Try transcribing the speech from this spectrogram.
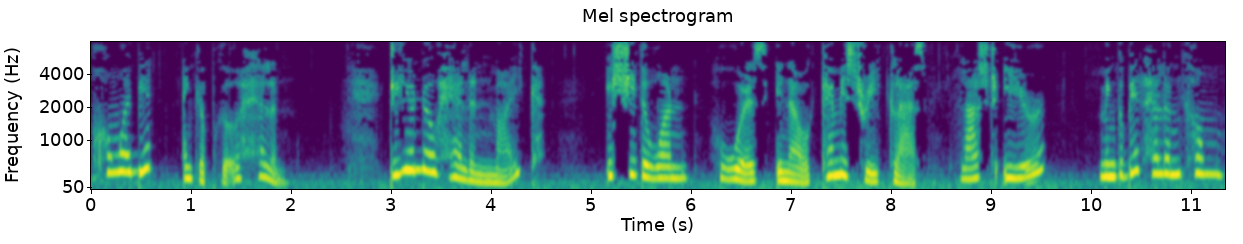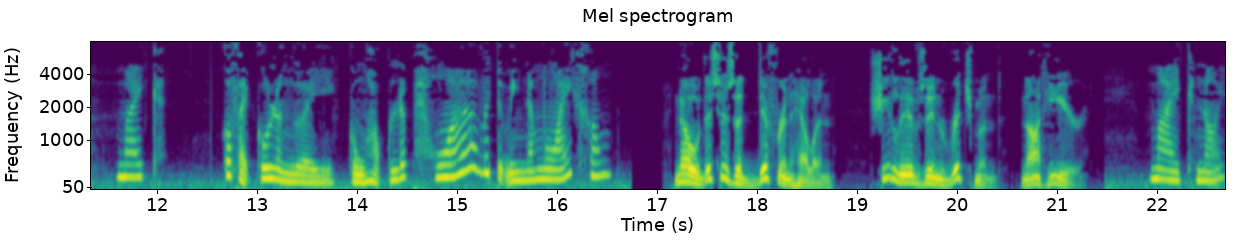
không ai biết anh gặp gỡ Helen. Do you know Helen, Mike? Is she the one who was in our chemistry class last year? Mình có biết Helen không, Mike? Có phải cô là người cùng học lớp hóa với tụi mình năm ngoái không? No, this is a different Helen. She lives in Richmond, not here. Mike nói,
